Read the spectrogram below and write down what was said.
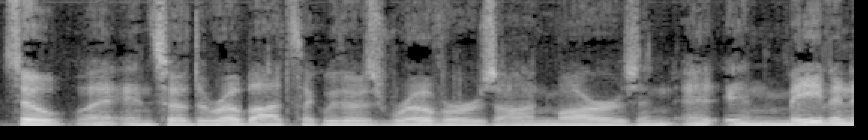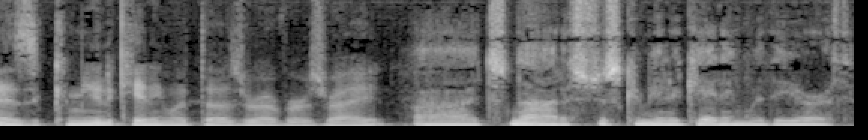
So, uh, and so the robots, like with those rovers on Mars, and, and Maven is communicating with those rovers, right? Uh, it's not. It's just communicating with the Earth.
